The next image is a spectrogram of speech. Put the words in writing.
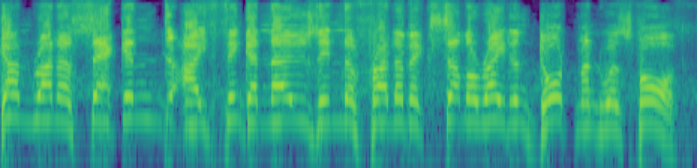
Gun Runner second, I think a nose in the front of Accelerate, and Dortmund was fourth.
